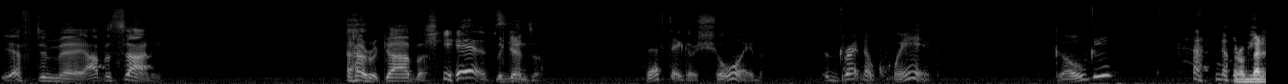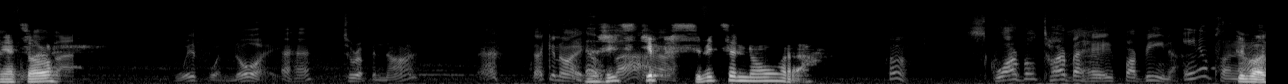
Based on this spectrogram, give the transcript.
Yeftime Abasani. Aragaba. Chips. Legenza. Befteger Shoib. Brett no Quabe. Gobi? no Robert něco? Uh-huh. Eh. Říct ti psimice Nora. Huh. Squarble Tarbahay Farbina. Ty vole,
